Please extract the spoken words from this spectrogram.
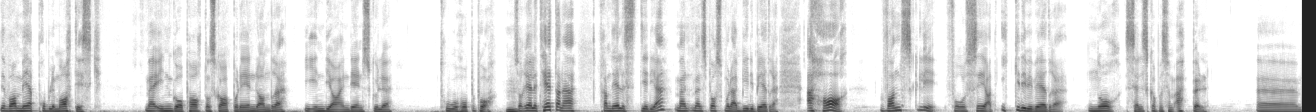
det var mer problematisk med å inngå partnerskap og det ene og det andre i India enn det en skulle tro og håpe på. Mm. Så realitetene er fremdeles de de er, men, men spørsmålet er blir de bedre. Jeg har vanskelig for å se at ikke de blir bedre når selskaper som Apple uh,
